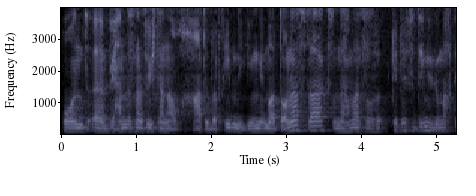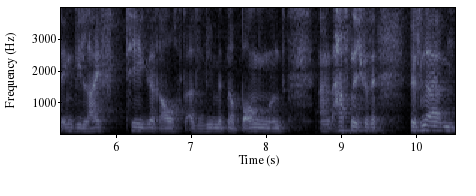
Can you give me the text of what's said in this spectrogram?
und äh, wir haben das natürlich dann auch hart übertrieben. Die gingen immer donnerstags und da haben wir so gewisse Dinge gemacht, irgendwie Live-Tee geraucht, also wie mit einer Bong und äh, hast nicht gesehen. Wir sind, ähm,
